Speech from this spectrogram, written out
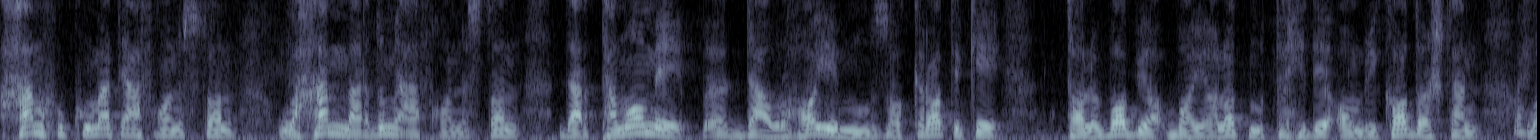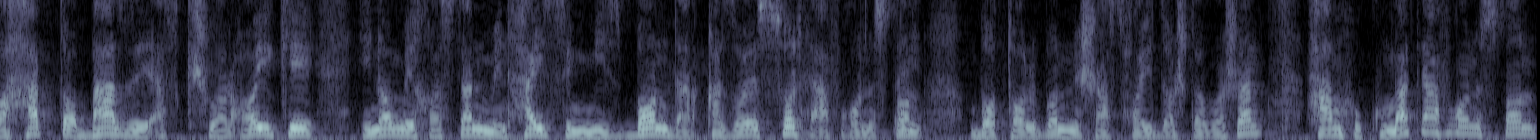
هم حکومت افغانستان و هم مردم افغانستان در تمام دورهای مذاکراتی که طالبا با ایالات متحده آمریکا داشتن و حتی بعضی از کشورهایی که اینا می‌خواستن من حیث میزبان در قضای صلح افغانستان با طالبان نشست هایی داشته باشند هم حکومت افغانستان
